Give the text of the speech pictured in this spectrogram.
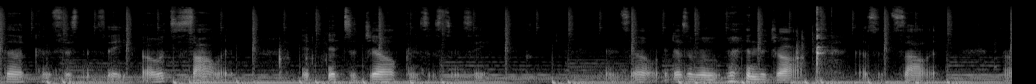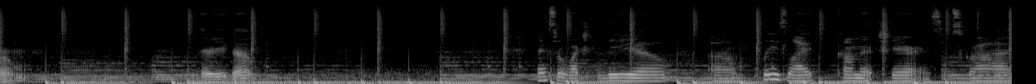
the consistency. Oh, it's solid. It, it's a gel consistency, and so it doesn't move in the jar because it's solid. Um, there you go. Thanks for watching the video. Um, please like, comment, share, and subscribe.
